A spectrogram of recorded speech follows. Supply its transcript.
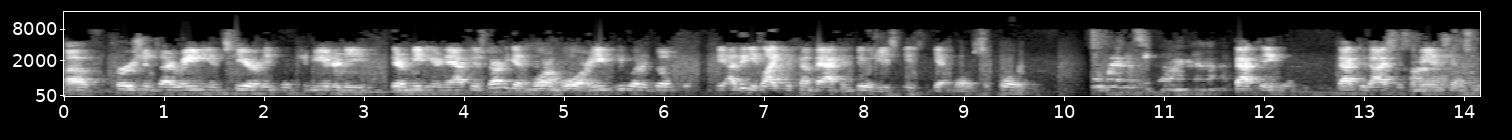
of Persians, Iranians here into a community, they're meeting here now. He's starting to get more and more. He, he would have built, I think he'd like to come back and do it. He just needs to get more support. So where was he going? Back to England, back to the Diocese of Manchester.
